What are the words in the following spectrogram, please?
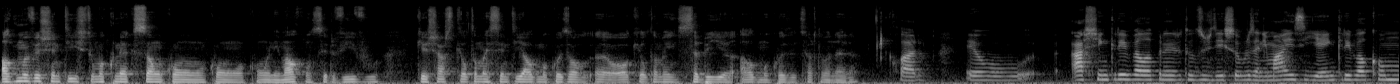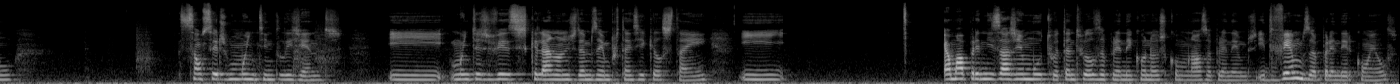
Alguma vez sentiste uma conexão com, com, com um animal, com um ser vivo, que achaste que ele também sentia alguma coisa ou, ou que ele também sabia alguma coisa de certa maneira? Claro. Eu acho incrível aprender todos os dias sobre os animais e é incrível como são seres muito inteligentes e muitas vezes se calhar não lhes damos a importância que eles têm e é uma aprendizagem mútua, tanto eles aprendem connosco como nós aprendemos e devemos aprender com eles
